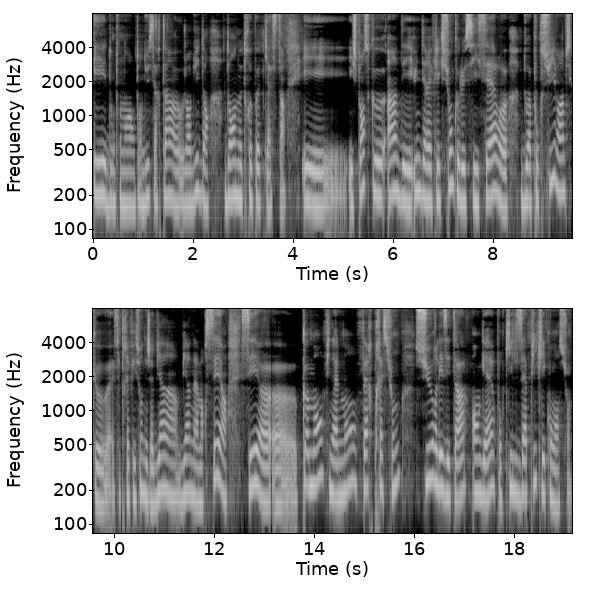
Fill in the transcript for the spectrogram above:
et dont on a entendu certains aujourd'hui dans dans notre podcast. Et, et je pense que un des une des réflexions que le CICR doit poursuivre, hein, puisque cette réflexion déjà bien bien amorcée, hein, c'est comment finalement faire pression sur les États en guerre pour qu'ils appliquent les conventions.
